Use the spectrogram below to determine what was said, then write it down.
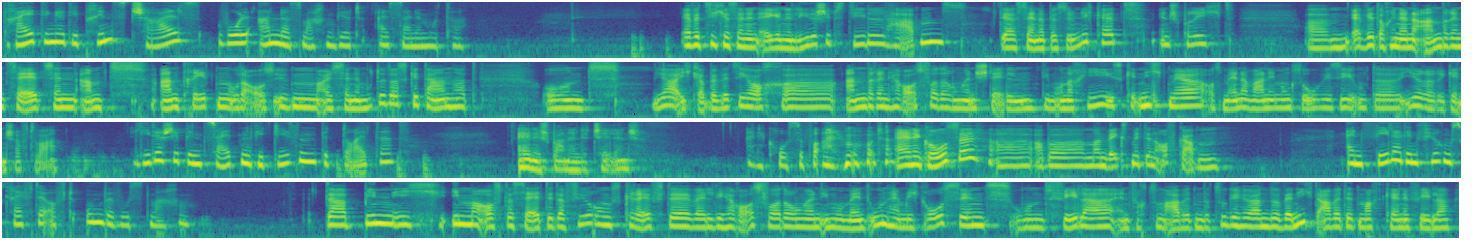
Drei Dinge, die Prinz Charles wohl anders machen wird als seine Mutter. Er wird sicher seinen eigenen Leadership-Stil haben, der seiner Persönlichkeit entspricht. Ähm, er wird auch in einer anderen Zeit sein Amt antreten oder ausüben, als seine Mutter das getan hat. Und ja, ich glaube, er wird sich auch äh, anderen Herausforderungen stellen. Die Monarchie ist nicht mehr aus meiner Wahrnehmung so, wie sie unter ihrer Regentschaft war. Leadership in Zeiten wie diesen bedeutet? Eine spannende Challenge. Eine große vor allem, oder? Eine große, äh, aber man wächst mit den Aufgaben. Ein Fehler, den Führungskräfte oft unbewusst machen. Da bin ich immer auf der Seite der Führungskräfte, weil die Herausforderungen im Moment unheimlich groß sind und Fehler einfach zum Arbeiten dazugehören. Nur wer nicht arbeitet, macht keine Fehler.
